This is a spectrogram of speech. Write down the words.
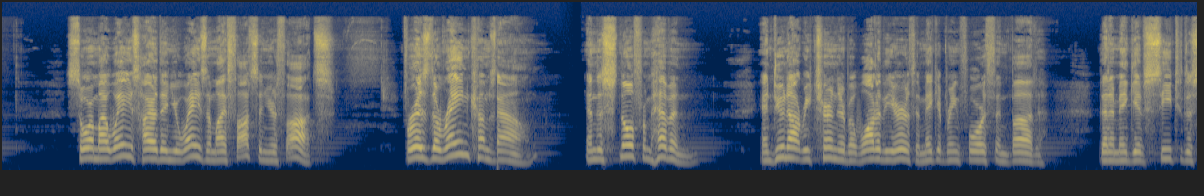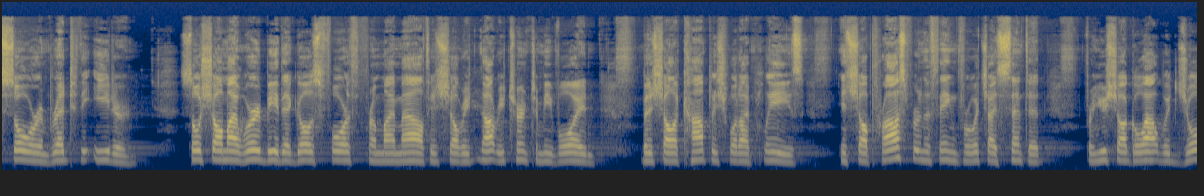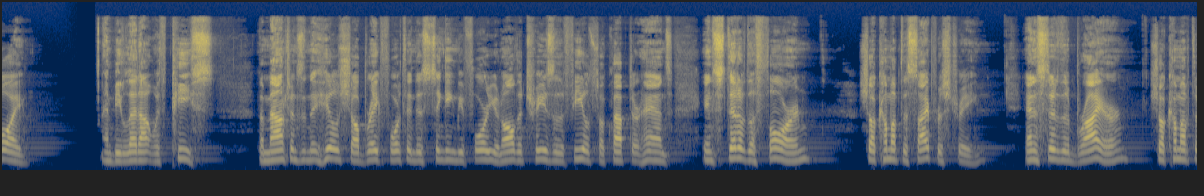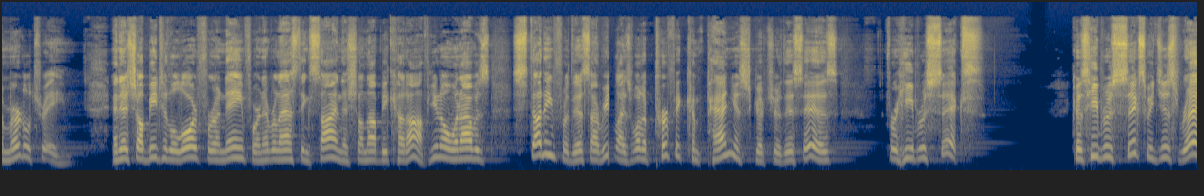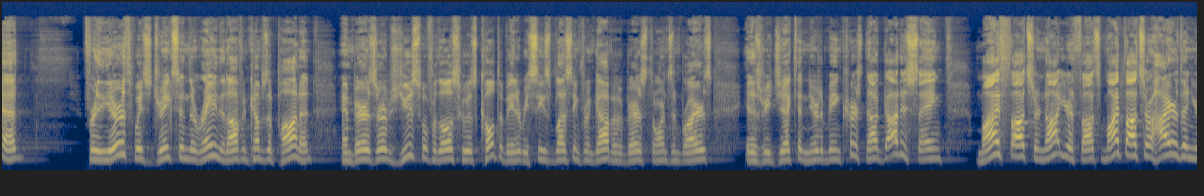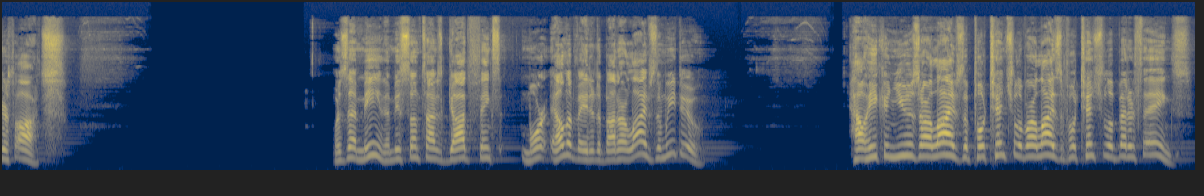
so are my ways higher than your ways, and my thoughts than your thoughts. For as the rain comes down, and the snow from heaven, and do not return there, but water the earth, and make it bring forth and bud, that it may give seed to the sower and bread to the eater. So shall my word be that goes forth from my mouth. It shall re- not return to me void, but it shall accomplish what I please. It shall prosper in the thing for which I sent it. For you shall go out with joy and be led out with peace. The mountains and the hills shall break forth into singing before you, and all the trees of the field shall clap their hands. Instead of the thorn shall come up the cypress tree, and instead of the brier shall come up the myrtle tree. And it shall be to the Lord for a name, for an everlasting sign that shall not be cut off. You know, when I was studying for this, I realized what a perfect companion scripture this is for Hebrews 6. Because Hebrews 6, we just read, for the earth which drinks in the rain that often comes upon it and bears herbs useful for those who is cultivated receives blessing from God, but it bears thorns and briars, it is rejected, near to being cursed. Now, God is saying, My thoughts are not your thoughts, my thoughts are higher than your thoughts. What does that mean? That means sometimes God thinks more elevated about our lives than we do. How He can use our lives, the potential of our lives, the potential of better things.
